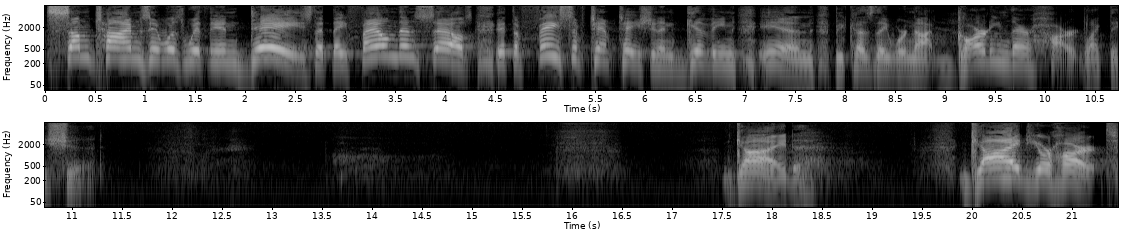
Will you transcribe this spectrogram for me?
Sometimes it was within days that they found themselves at the face of temptation and giving in because they were not guarding their heart like they should. Guide. Guide your heart.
